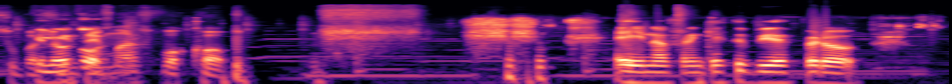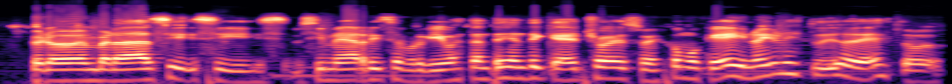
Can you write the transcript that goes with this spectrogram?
su que lo paciente más focop? Ey, no, Fren, qué estupidez, pero, pero en verdad sí, sí, sí me da risa porque hay bastante gente que ha hecho eso. Es como que, hey, no hay un estudio de esto.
